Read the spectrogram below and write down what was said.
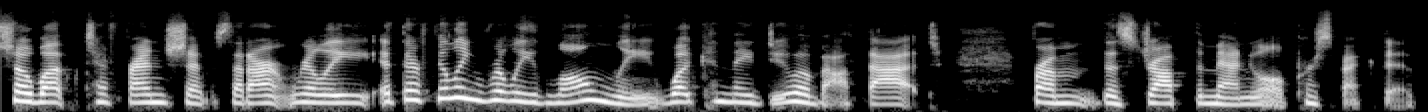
show up to friendships that aren't really if they're feeling really lonely what can they do about that from this drop the manual perspective?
